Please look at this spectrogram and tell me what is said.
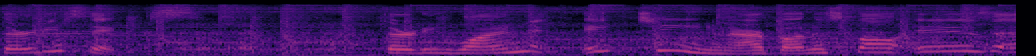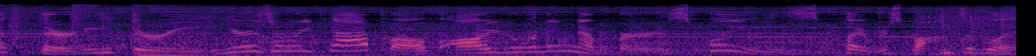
36, 31, 18, our bonus ball is 33. Here's a recap of all your winning numbers. Please play responsibly.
